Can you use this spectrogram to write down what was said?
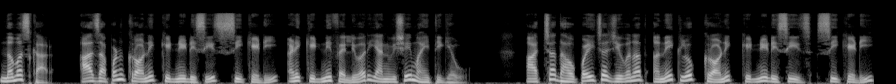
नमस्कार. आज आपण क्रॉनिक किडनी डिसीज सीकेडी आणि किडनी फेल्युअर यांविषयी माहिती घेऊ. आजच्या धावपळीच्या जीवनात अनेक लोक क्रॉनिक किडनी डिसीज सीकेडी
